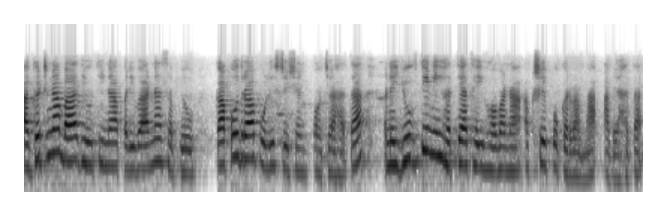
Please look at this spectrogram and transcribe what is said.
આ ઘટના બાદ યુવતીના પરિવારના સભ્યો કાપોદ્રા પોલીસ સ્ટેશન પહોંચ્યા હતા અને યુવતીની હત્યા થઈ હોવાના આક્ષેપો કરવામાં આવ્યા હતા.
